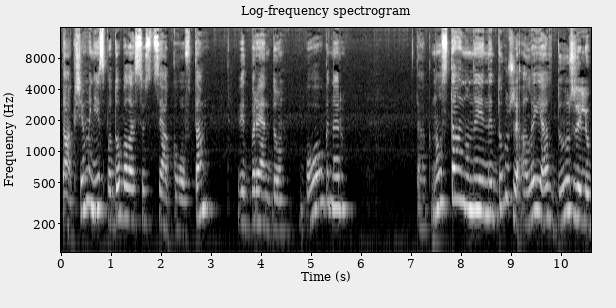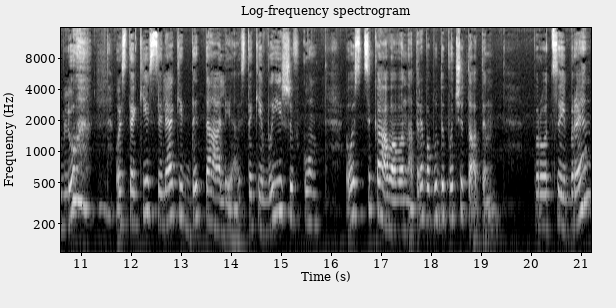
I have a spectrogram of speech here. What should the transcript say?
Так, ще мені сподобалась ось ця кофта від бренду Bogner. Так, ну, стан у неї не дуже, але я дуже люблю ось такі всілякі деталі, ось такі вишивку. Ось цікава вона, треба буде почитати про цей бренд.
